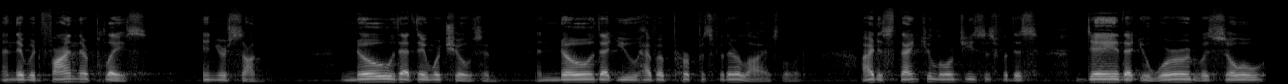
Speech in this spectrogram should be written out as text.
and they would find their place in your Son. Know that they were chosen and know that you have a purpose for their lives, Lord. I just thank you, Lord Jesus, for this day that your word was so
